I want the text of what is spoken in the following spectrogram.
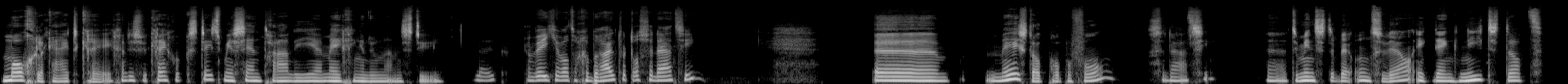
mogelijkheid kregen. Dus we kregen ook steeds meer centra die eh, mee gingen doen aan de studie. Leuk. En weet je wat er gebruikt wordt als sedatie? Uh, meestal propofol, sedatie. Uh, tenminste bij ons wel. Ik denk niet dat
